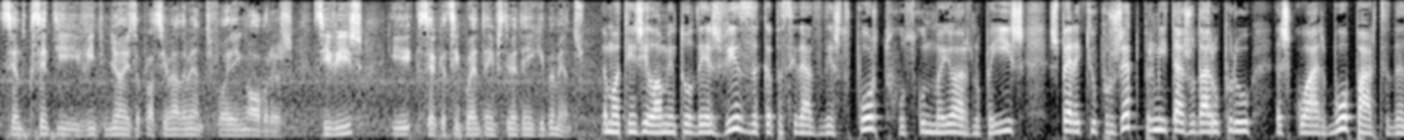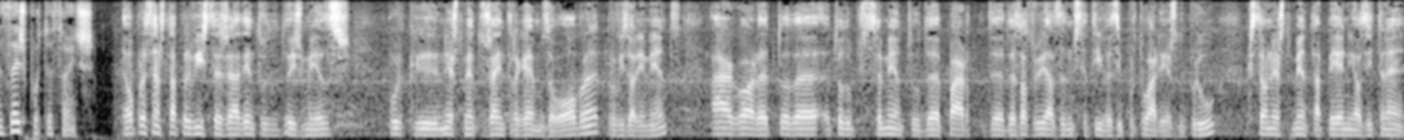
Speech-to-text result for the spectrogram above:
sendo que 120 milhões aproximadamente foi em obras civis e cerca de 50 em investimento em equipamentos. A Motengil aumentou 10 vezes a capacidade deste porto, o segundo maior no país. Espera que o projeto permita ajudar o Peru a escoar boa parte das exportações. A operação está prevista já dentro de dois meses porque neste momento já entregamos a obra, provisoriamente. Há agora toda, todo o processamento da parte de, das autoridades administrativas e portuárias do Peru, que estão neste momento à PN e ao Zitran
